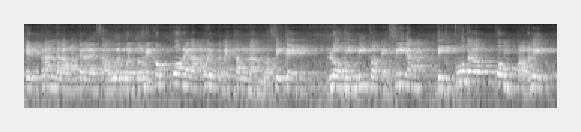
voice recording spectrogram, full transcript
el plan de la bandera de salud de Puerto Rico por el apoyo que me están dando. Así que los invito a que sigan Discútelo con Pablito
